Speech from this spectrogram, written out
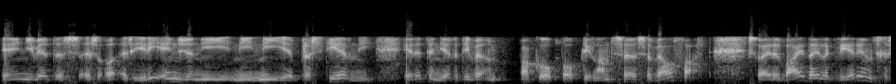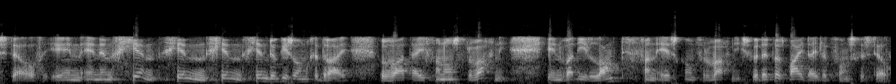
En jy weet is is is hierdie engine nie nie nie presteer nie, het dit 'n negatiewe impak op op die land se se welvaart. So hy het dit baie duidelik weer eens gestel en en in geen geen geen geen doekies omgedraai wat hy van ons verwag nie en wat die land van Eskom verwag nie. So dit was baie duidelik vir ons gestel.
